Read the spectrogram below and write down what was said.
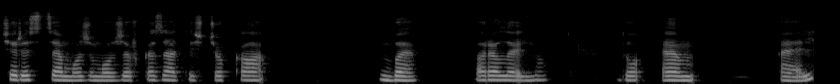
Через це можемо вже вказати, що КБ паралельно до МЛ.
